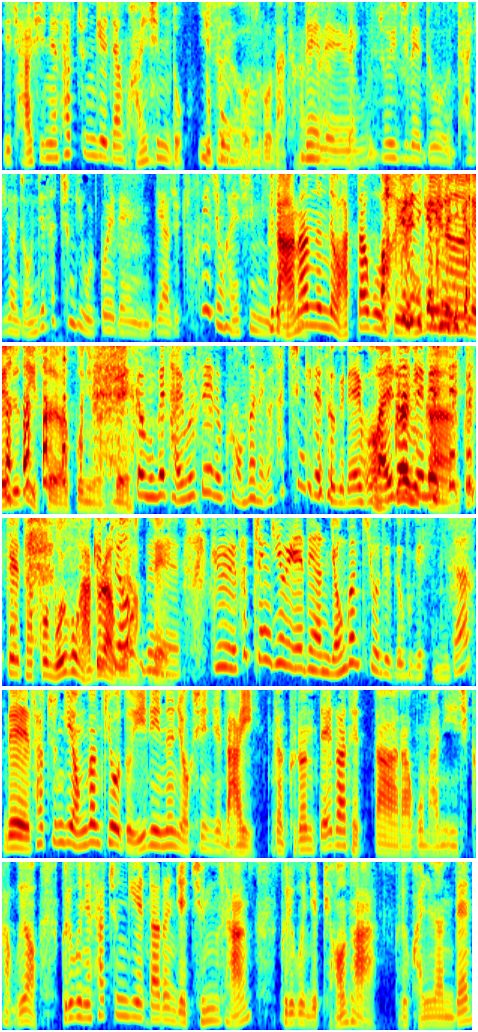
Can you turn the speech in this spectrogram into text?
이 자신의 사춘기에 대한 관심도 있어요. 높은 것으로 나타났어요. 네네. 네. 저희 집에도 자기가 이제 언제 사춘기 올 거에 대한 게 아주 초미진 관심이. 그러니까 안 왔는데 왔다고 아, 그러니까, 그러니까. 애들도 있어요. 보니면. 네. 그러니까 뭔가 잘못 해놓고 엄마 내가 사춘기라서 그래. 뭐 어, 말도 그러니까. 안 되는. 그렇게 자꾸 몰고 가더라고요. 네. 네. 그 사춘기에 대한 연관 키워드도 보겠습니다. 네, 사춘기 연관 키워드 1위는 역시 이제 나이. 그러니까 그런 때가 됐다. 있다라고 많이 인식하고요. 그리고 이제 사춘기에 따른 이제 증상 그리고 이제 변화 그리고 관련된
